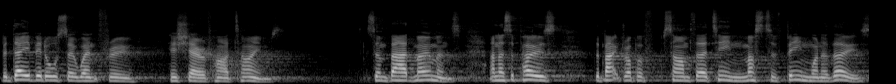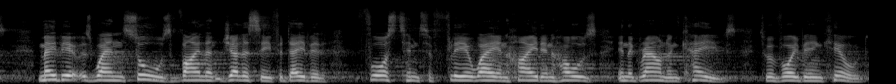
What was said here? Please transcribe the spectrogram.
But David also went through his share of hard times, some bad moments. And I suppose the backdrop of Psalm 13 must have been one of those. Maybe it was when Saul's violent jealousy for David forced him to flee away and hide in holes in the ground and caves to avoid being killed.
